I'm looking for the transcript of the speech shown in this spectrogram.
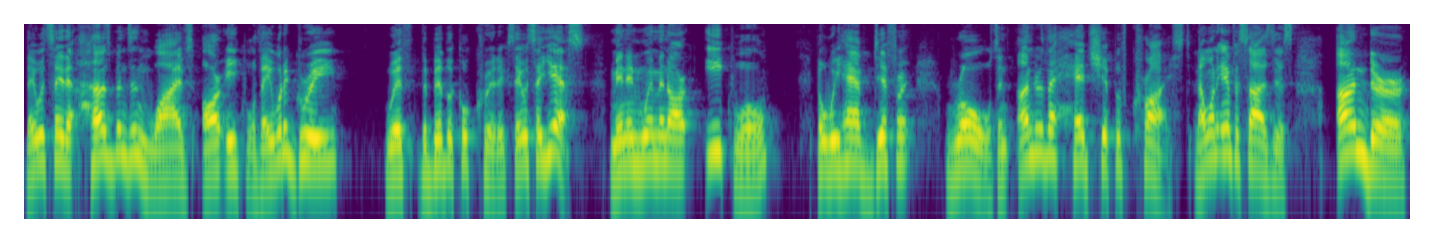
they would say that husbands and wives are equal. They would agree with the biblical critics. They would say, yes, men and women are equal, but we have different roles and under the headship of Christ. And I want to emphasize this under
